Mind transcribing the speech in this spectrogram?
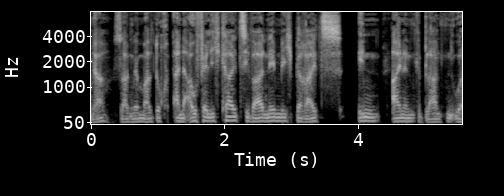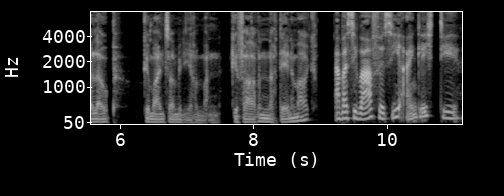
ja, sagen wir mal doch eine Auffälligkeit. Sie war nämlich bereits in einen geplanten Urlaub gemeinsam mit ihrem Mann gefahren nach Dänemark. Aber sie war für Sie eigentlich die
